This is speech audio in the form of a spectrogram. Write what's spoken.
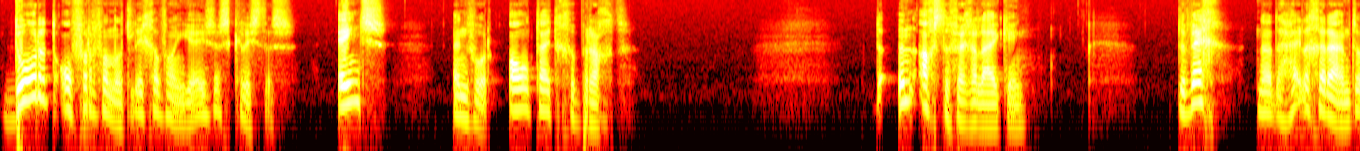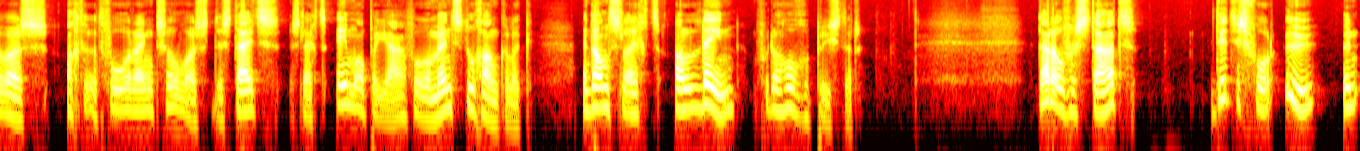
door het offer van het lichaam van Jezus Christus. Eens en voor altijd gebracht. De, een achtste vergelijking. De weg naar de heilige ruimte was achter het voorrengsel was destijds slechts eenmaal per jaar voor een mens toegankelijk en dan slechts alleen voor de hoge priester. Daarover staat: Dit is voor u een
